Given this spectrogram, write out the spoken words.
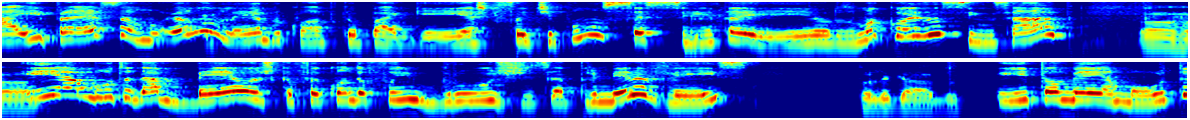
Aí, para essa. Eu não lembro quanto que eu paguei, acho que foi tipo uns 60 euros, uma coisa assim, sabe? Uhum. E a multa da Bélgica foi quando eu fui em Bruges a primeira vez. Tô ligado. E tomei a multa.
